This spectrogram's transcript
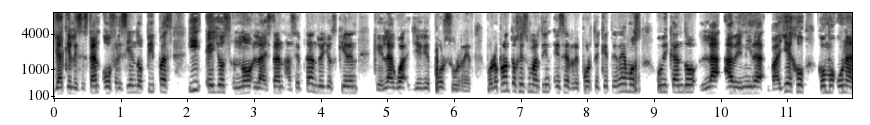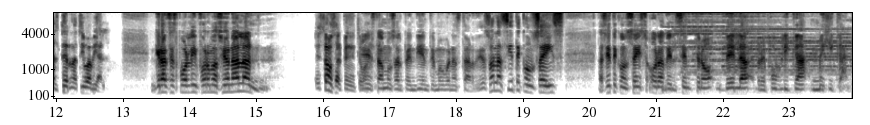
ya que les están ofreciendo pipas y ellos no la están aceptando. Ellos quieren que el agua llegue por su red. Por lo pronto, Jesús Martín, es el reporte que tenemos ubicando la avenida Vallejo como una alternativa vial. Gracias por la información, Alan. Estamos al pendiente. Estamos al pendiente. Muy buenas tardes. Son las siete con seis, las siete con seis horas del centro de la República Mexicana.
